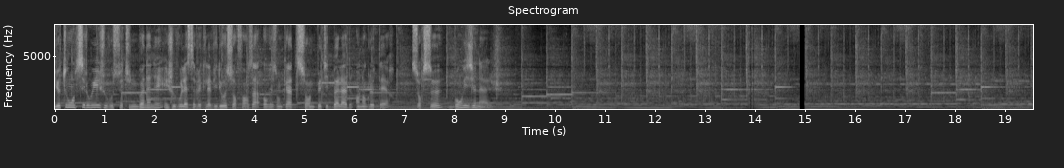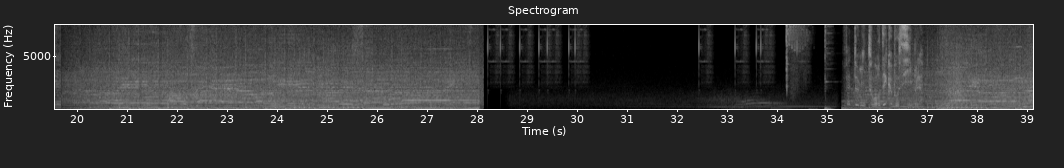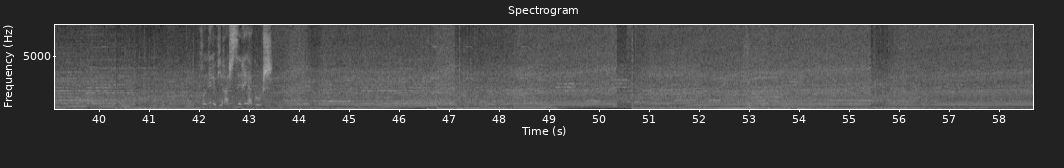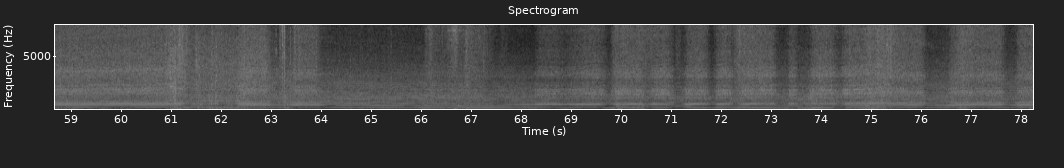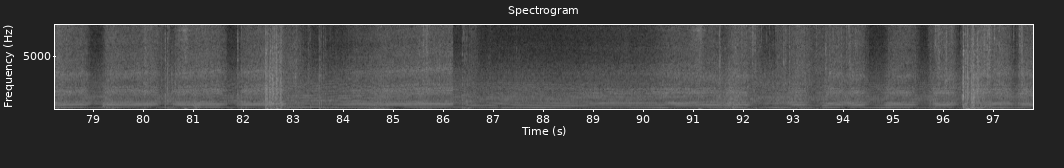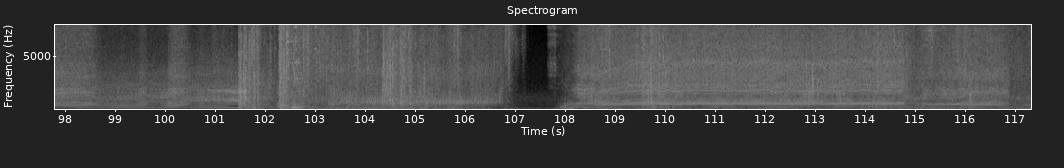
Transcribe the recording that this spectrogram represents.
Yo tout le monde, c'est Louis, je vous souhaite une bonne année et je vous laisse avec la vidéo sur Forza Horizon 4 sur une petite balade en Angleterre. Sur ce, bon visionnage. Demi-tour dès que possible. Prenez le virage serré à gauche.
